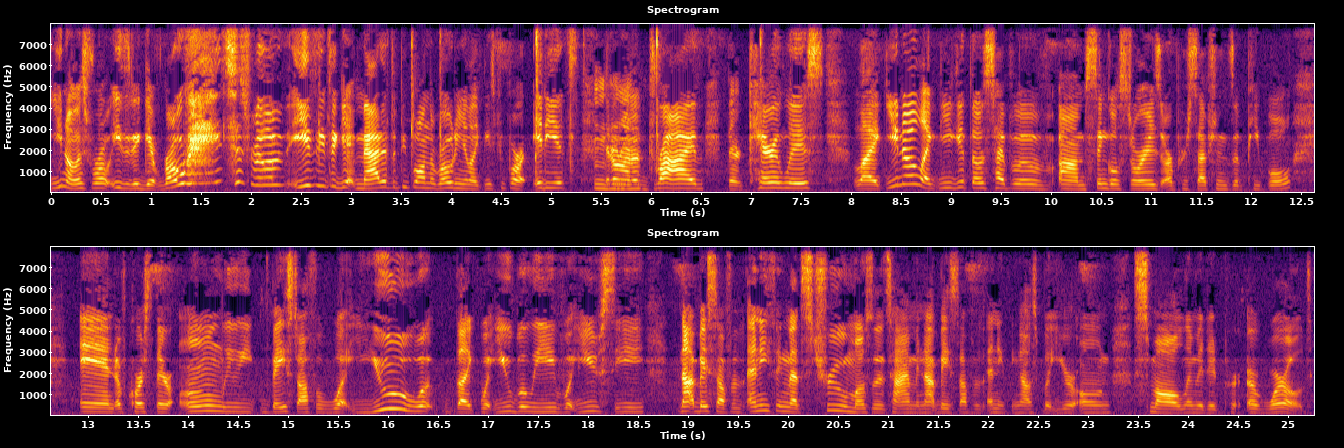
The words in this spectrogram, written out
you know, it's real easy to get road rage. It's real easy to get mad at the people on the road and you're like, these people are idiots. Mm-hmm. They don't know how to mm-hmm. drive. They're careless. Like, you know, like you get those type of um, single stories or perceptions of people. And of course, they're only based off of what you like, what you believe, what you see, not based off of anything that's true most of the time, and not based off of anything else but your own small, limited per- uh, world.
